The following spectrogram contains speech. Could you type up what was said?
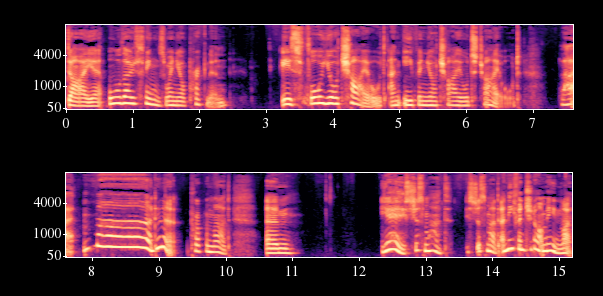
diet, all those things when you're pregnant is for your child and even your child's child. Like mad, isn't it? Proper mad. Um, yeah, it's just mad it's just mad. And even, do you know what I mean? Like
